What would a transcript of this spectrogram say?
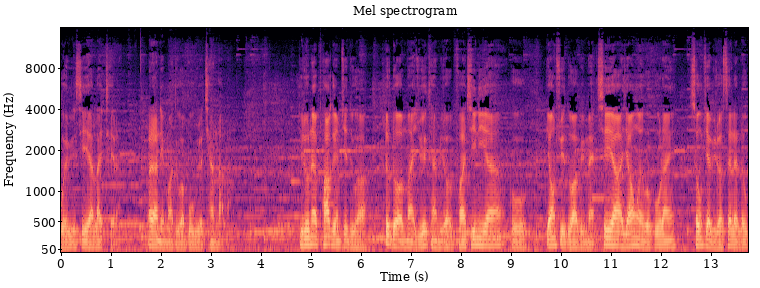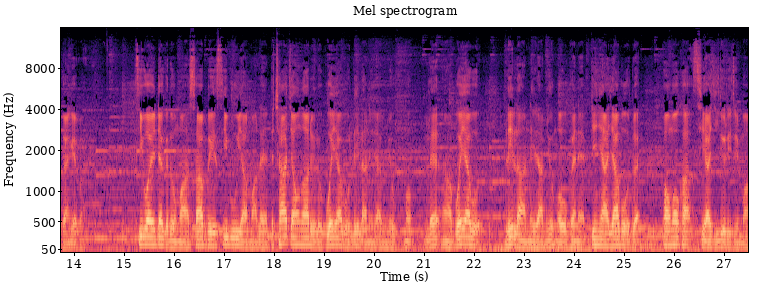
ဝယ်ပြီး share လိုက်ထည့်တာအဲ့ဒါနေမှသူကပို့ပြီးတော့ချမ်းသာလာဒီလိုနဲ့ဖခင်ဖြစ်သူဟာလွတ်တော်အမတ်ရွေးခံပြီးတော့ဗာဂျီးနီးယားကိုပြောင်းရွှေ့သွားပြီမဲ့ရှေးယာအယောင်းဝယ်ကိုကိုယ်တိုင် ဆုံးဖြတ်ပြီးတော့ဆက်လက်လုပ်ကိုင်ခဲ့ပါစီးပွားရေးတက္ကသိုလ်မှာစာပေစီးပူးရာမှာလည်းတခြားကျောင်းသားတွေလိုဘွဲရဖို့လေ့လာနေတာမျိုးမဟုတ်လက်ဘွဲရဖို့လေ့လာနေတာမျိုးမဟုတ်ဘဲနဲ့ပညာရဖို့အတွက်ပေါမောက္ခဆရာကြီးတွေဒီမှာ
